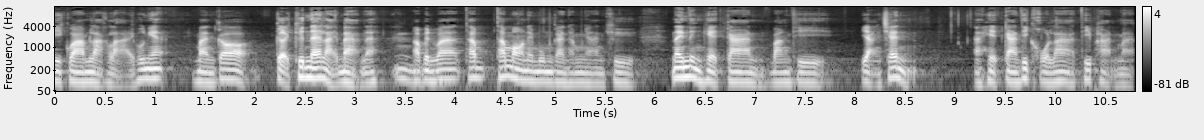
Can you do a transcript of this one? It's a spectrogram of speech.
มีความหลากหลาย พวกนี้มันก็เกิดขึ้นได้หลายแบบนะ เอาเป็นว่าถ้าถ้ามองในมุมการทำงานคือ ในหนึ่งเหตุการณ์บางทีอย่างเช่นเหตุการณ์ที่โคราชที่ผ่านมา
